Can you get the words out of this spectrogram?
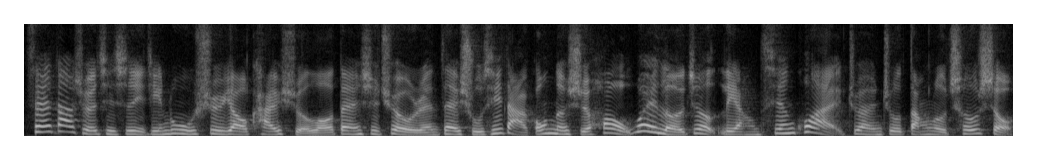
现在大学其实已经陆续要开学了，但是却有人在暑期打工的时候，为了这两千块，居然就当了车手。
